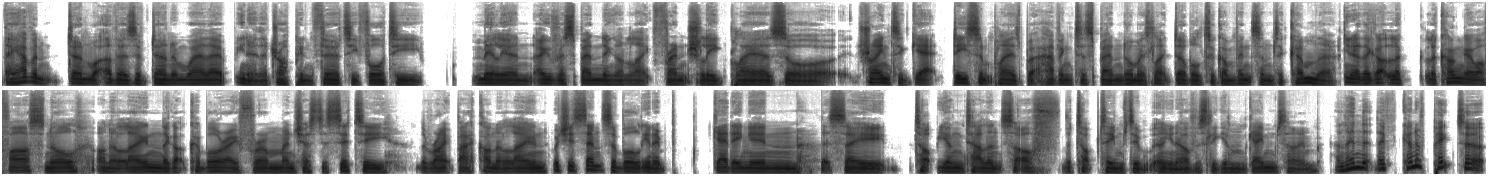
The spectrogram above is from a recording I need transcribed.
they haven't done what others have done and where they're, you know, they're dropping 30, 40 million overspending on like French league players or trying to get decent players but having to spend almost like double to convince them to come there. You know, they got Le off Arsenal on a loan. They got Kabore from Manchester City, the right back on a loan, which is sensible, you know, getting in, let's say, top young talents off the top teams to, you know, obviously give them game time. And then they've kind of picked up,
